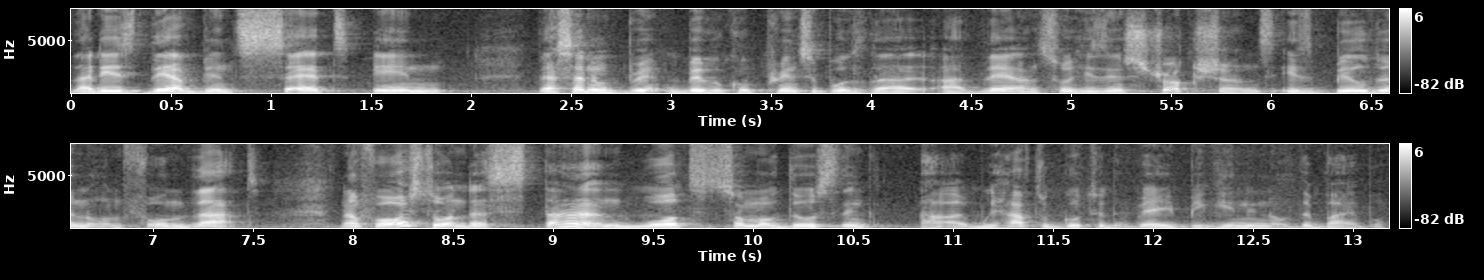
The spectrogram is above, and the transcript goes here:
That is, they have been set in, there are certain biblical principles that are there, and so his instructions is building on from that. Now, for us to understand what some of those things are, we have to go to the very beginning of the Bible.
